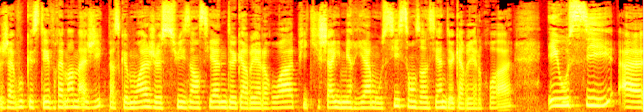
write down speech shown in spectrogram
J'avoue que c'était vraiment magique parce que moi, je suis ancienne de Gabriel Roy, puis Kisha et Myriam aussi sont anciennes de Gabriel Roy. Et aussi, euh,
